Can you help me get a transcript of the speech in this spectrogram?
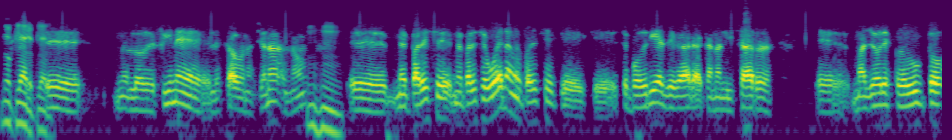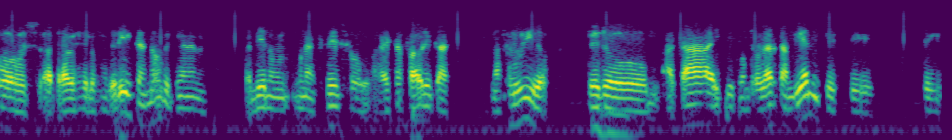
No, claro, claro. Eh, lo define el Estado Nacional, ¿no? eh, me parece me parece buena, me parece que, que se podría llegar a canalizar eh, mayores productos a través de los mayoristas, ¿no? Que tienen también un, acceso a esas fábricas más fluido. Pero acá hay que controlar también que se, se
